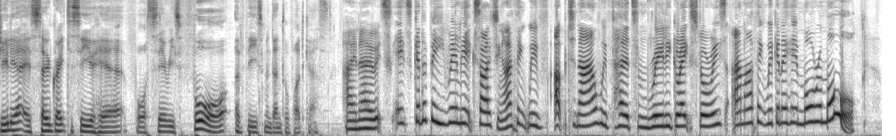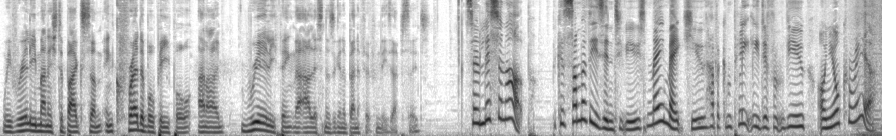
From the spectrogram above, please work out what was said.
Julia, it's so great to see you here for series four of the Eastman Dental podcast. I know it's it's going to be really exciting. I think we've up to now we've heard some really great stories, and I think we're going to hear more and more. We've really managed to bag some incredible people, and I really think that our listeners are going to benefit from these episodes. So listen up, because some of these interviews may make you have a completely different view on your career.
